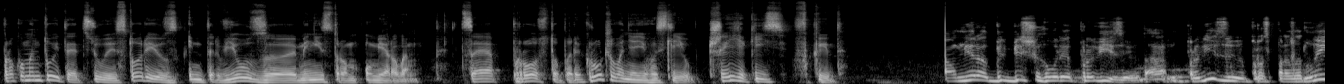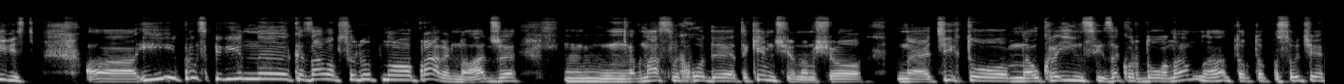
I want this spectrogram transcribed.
Прокоментуйте цю історію з інтерв'ю з міністром Умєровим. Це просто перекручування його слів чи якийсь вкид? А Уміров біль- більше говорив про візію, да? про візію, про справедливість. А, і, в принципі, він е, казав абсолютно правильно, адже в нас виходить таким чином, що е, ті, хто українці за кордоном, да, тобто, по суті, е,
